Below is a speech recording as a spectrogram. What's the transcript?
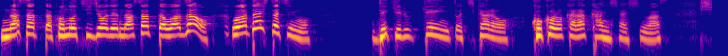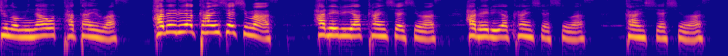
なさったこの地上でなさった技を私たちにもできる権威と力を心から感謝します。主の皆を称えます。ハレルヤ感謝します。ハレルヤ感謝します。ハレルヤ感謝します。感謝します。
